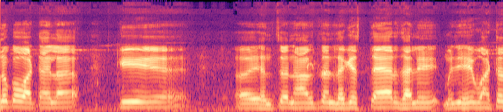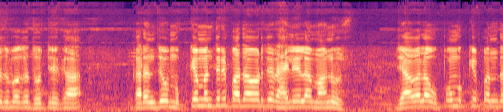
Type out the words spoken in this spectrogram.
नको वाटायला की ह्यांचं यांचं नाव तर लगेच तयार झाले. म्हणजे हे वाटच बघत होते का? कारण जो मुख्यमंत्री पदावरती राहिलेला माणूस ज्यावेळेला उपमुख्यपद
